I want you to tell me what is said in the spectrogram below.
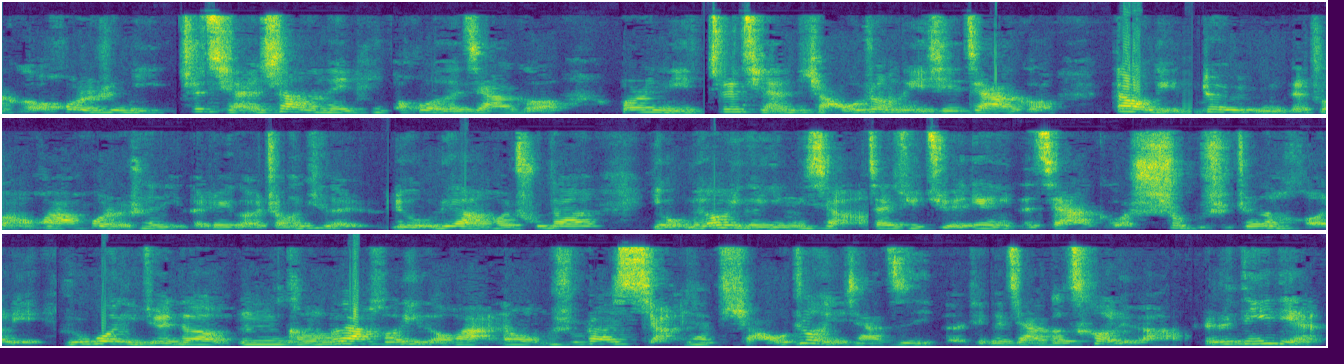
格，或者是你之前上的那批货的价格。或者你之前调整的一些价格，到底对你的转化或者是你的这个整体的流量和出单有没有一个影响？再去决定你的价格是不是真的合理。如果你觉觉得嗯可能不太合理的话，那我们是不是要想一下调整一下自己的这个价格策略哈？这是第一点。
